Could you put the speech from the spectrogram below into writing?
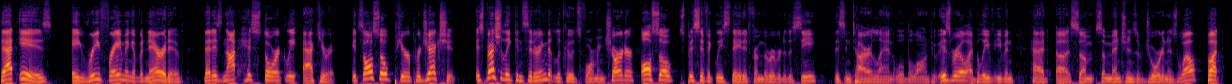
That is a reframing of a narrative that is not historically accurate. It's also pure projection especially considering that Likud's forming charter also specifically stated from the river to the sea, this entire land will belong to Israel. I believe even had uh, some some mentions of Jordan as well. But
